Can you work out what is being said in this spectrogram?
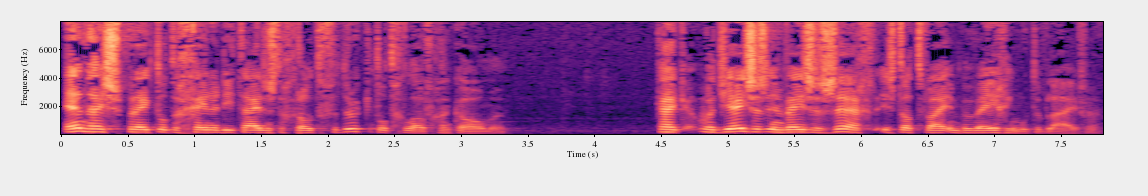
En hij spreekt tot degenen die tijdens de grote verdrukking tot geloof gaan komen. Kijk, wat Jezus in wezen zegt, is dat wij in beweging moeten blijven.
